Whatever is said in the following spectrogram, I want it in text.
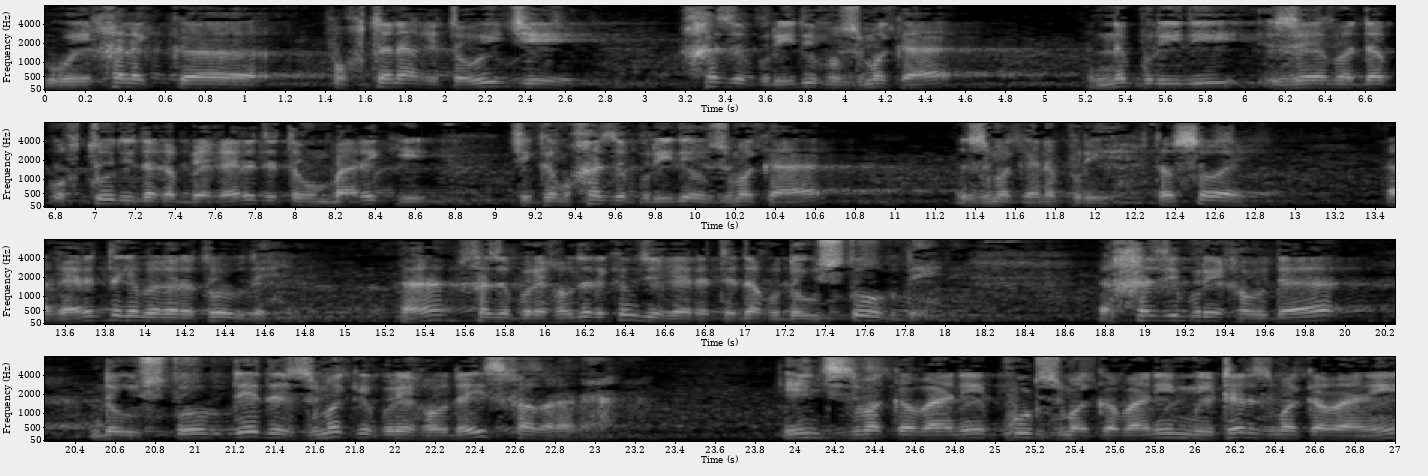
وی خلک پښتنه غي ته وی چې خزه بریدي خو زمکه نه بریدي زما د پښتو دي دغه بغیرت ته مبارکي چې کم خزه بریدي او زمکه زمکه نه پری تاسو وای غیرت ته بغیرت وب دي ها خزه پرې خو درکم چې غیرت ده خو د وستوب دي خزه پرې خو ده د وستوب دي د زمکه پرې خو ده هیڅ خبره نه انچ زمکه باندې پوټ زمکه باندې میټر زمکه باندې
